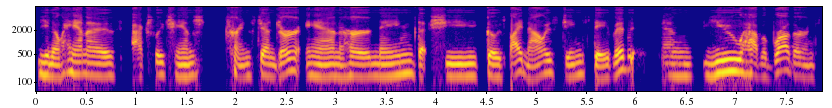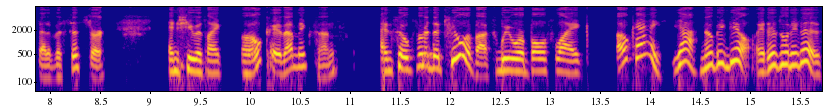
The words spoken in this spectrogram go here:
You know, Hannah is actually trans transgender, and her name that she goes by now is James David, and you have a brother instead of a sister. And she was like, oh, okay, that makes sense. And so for the two of us, we were both like, okay, yeah, no big deal. It is what it is.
